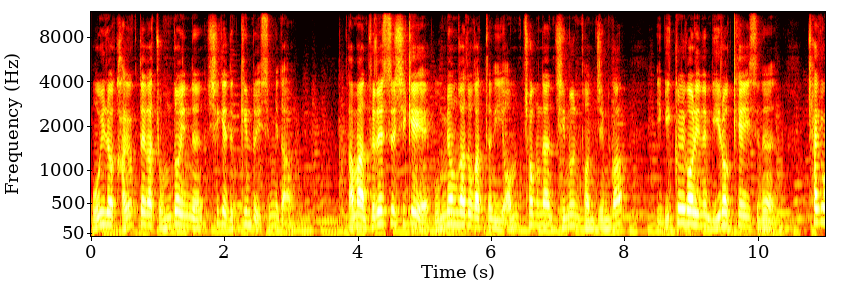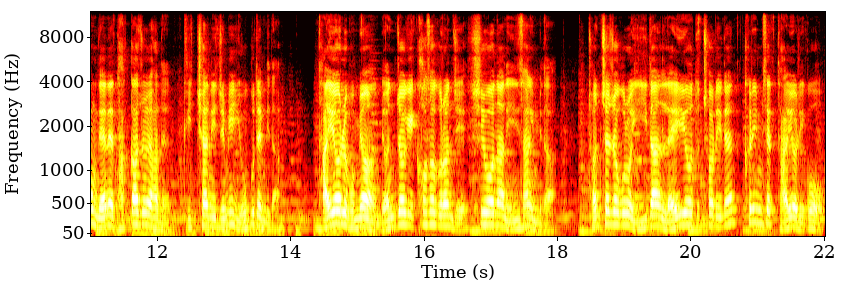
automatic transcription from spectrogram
오히려 가격대가 좀 더 있는 시계 느낌도 있습니다. 다만 드레스 시계의 운명과도 같은 이 엄청난 지문 번짐과 이 미끌거리는 mirror case는 착용 내내 닦아줘야 하는 귀차니즘이 요구됩니다. 다이얼을 보면 면적이 커서 그런지 시원한 인상입니다. 전체적으로 2단 layered 처리된 크림색 다이얼이고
